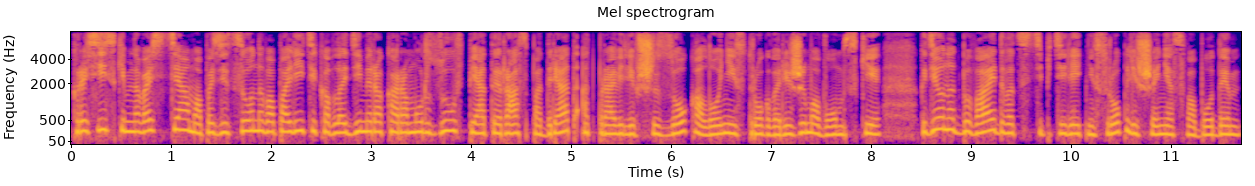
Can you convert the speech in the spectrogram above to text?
К российским новостям оппозиционного политика Владимира Карамурзу в пятый раз подряд отправили в ШИЗО колонии строгого режима в Омске, где он отбывает 25-летний срок лишения свободы.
